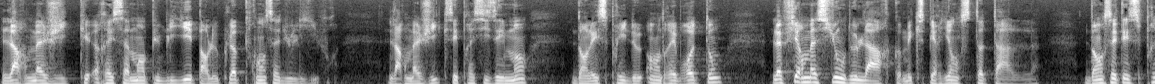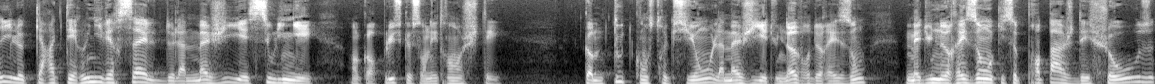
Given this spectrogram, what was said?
L'art magique, récemment publié par le Club français du livre. L'art magique, c'est précisément, dans l'esprit de André Breton, l'affirmation de l'art comme expérience totale. Dans cet esprit, le caractère universel de la magie est souligné, encore plus que son étrangeté. Comme toute construction, la magie est une œuvre de raison, mais d'une raison qui se propage des choses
